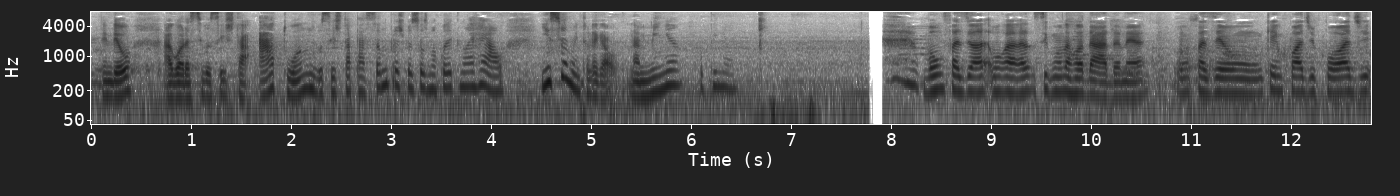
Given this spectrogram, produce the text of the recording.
entendeu? Agora, se você está atuando, você está passando para as pessoas uma coisa que não é real. Isso é muito legal, na minha opinião. Vamos fazer uma, segunda rodada, né? Vamos fazer um quem pode pode.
